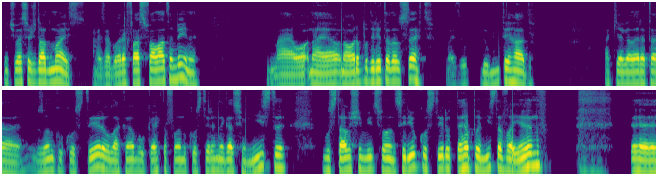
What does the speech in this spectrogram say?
não tivesse ajudado mais. Mas agora é fácil falar também, né? Na, na, na hora poderia ter dado certo, mas deu, deu muito errado. Aqui a galera tá usando com o Costeira, o Lacan Albuquerque tá falando Costeira negacionista, Gustavo Schmitz falando seria o Costeiro terraplanista havaiano. É...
